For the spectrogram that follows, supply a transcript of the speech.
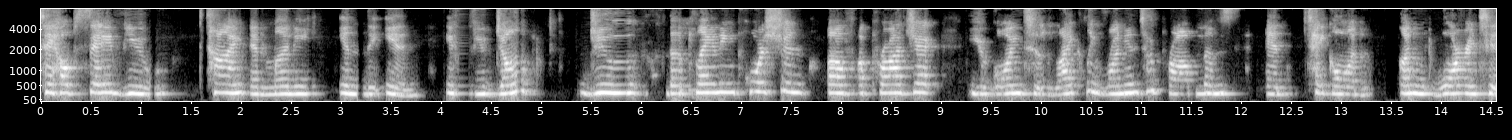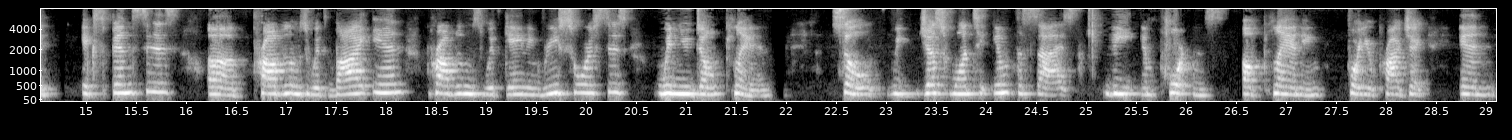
to help save you time and money in the end. If you don't do the planning portion of a project, you're going to likely run into problems and take on unwarranted expenses, uh, problems with buy-in, problems with gaining resources when you don't plan. So we just want to emphasize the importance of planning for your project and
